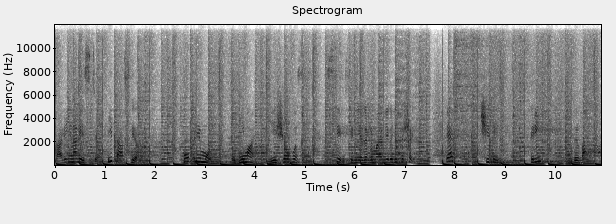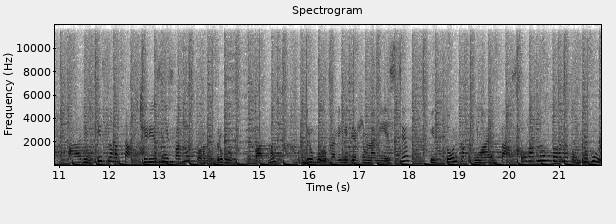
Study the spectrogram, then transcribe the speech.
Колени на месте. И таз вверх. По прямой. Поднимаем. Еще восемь, семь. Сильнее зажимаем ягодицы. Шесть, пять, четыре, три, два, один. И снова таз через низ в одну сторону, в другую, в одну, в другую. Колени держим на месте и только поднимаем таз то в одну сторону, то в другую.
